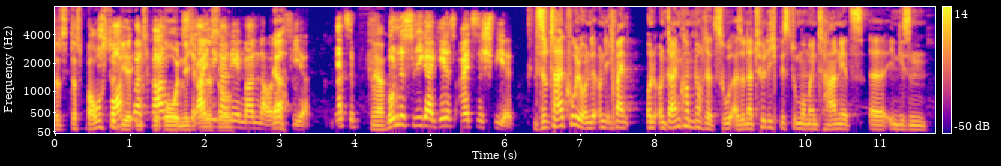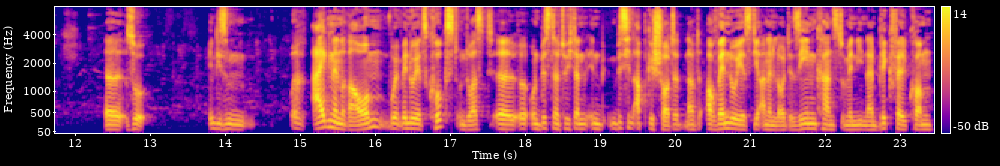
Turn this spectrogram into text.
Das, das baust du dir ins Büro nicht drei alles Dinger so. nebeneinander oder ja. vier. Die ganze ja. Bundesliga, jedes einzelne Spiel. Das ist total cool. Und, und ich meine, und, und dann kommt noch dazu, also natürlich bist du momentan jetzt äh, in diesem äh, so in diesem eigenen Raum, wo, wenn du jetzt guckst und du hast äh, und bist natürlich dann in, ein bisschen abgeschottet, auch wenn du jetzt die anderen Leute sehen kannst und wenn die in dein Blickfeld kommen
